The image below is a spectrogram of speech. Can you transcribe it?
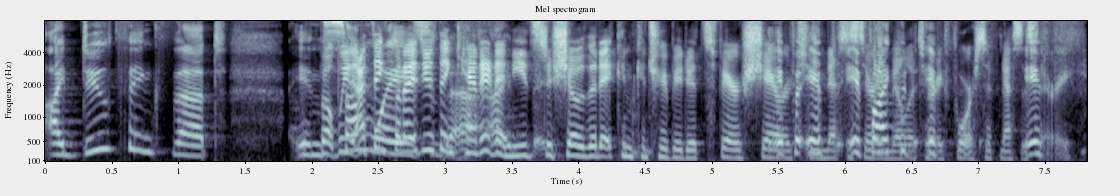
I do think that. In but we, some I think, but I do think Canada I- needs to show that it can contribute its fair share If- to if- if necessary I could- military if- force if necessary. If,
